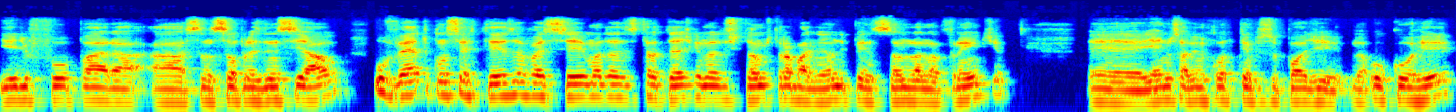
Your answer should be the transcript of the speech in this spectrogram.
e ele for para a sanção presidencial, o veto com certeza vai ser uma das estratégias que nós estamos trabalhando e pensando lá na frente. É, e aí não sabemos quanto tempo isso pode né, ocorrer,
